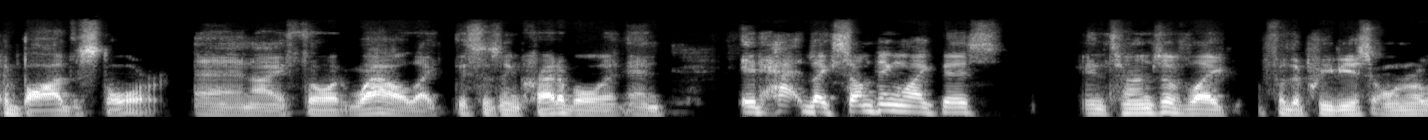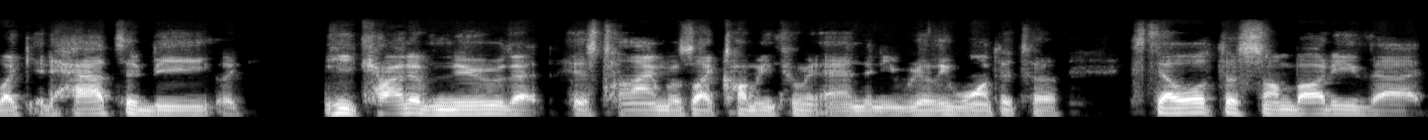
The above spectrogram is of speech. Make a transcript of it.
to buy the store. And I thought, wow, like this is incredible. And, and it had like something like this in terms of like for the previous owner, like it had to be like he kind of knew that his time was like coming to an end and he really wanted to sell it to somebody that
